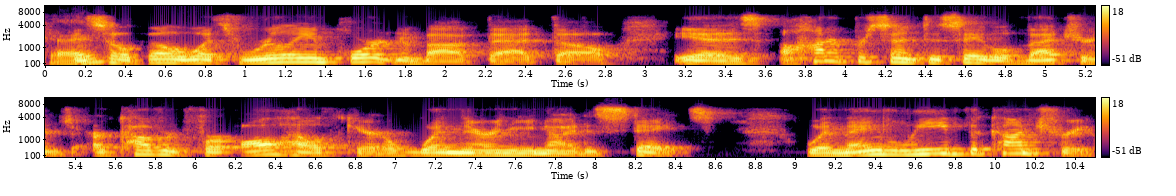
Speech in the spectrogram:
Okay. And so, Bill, what's really important about that, though, is 100% disabled veterans are covered for all health care when they're in the United States. When they leave the country,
